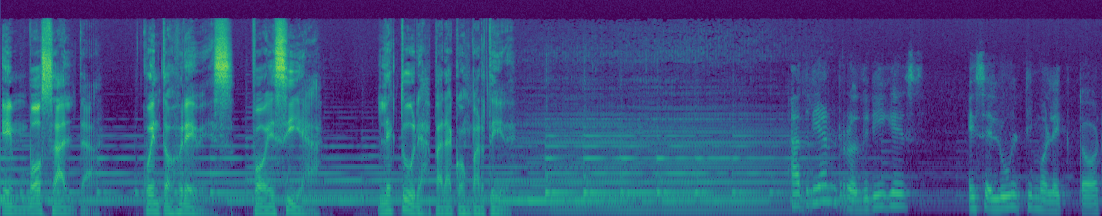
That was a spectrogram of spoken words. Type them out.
En voz alta. Cuentos breves, poesía, lecturas para compartir. Adrián Rodríguez es el último lector.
